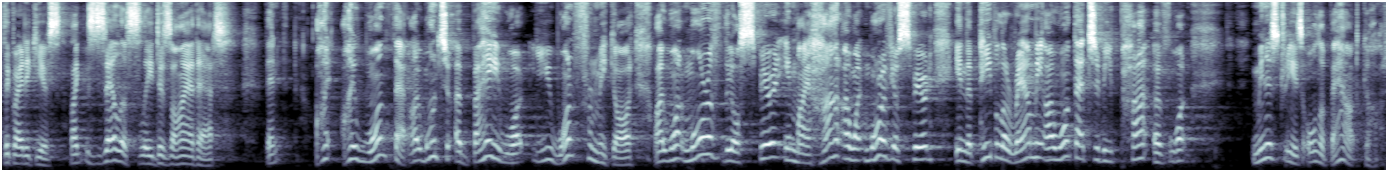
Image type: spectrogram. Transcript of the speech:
the greater gifts, like zealously desire that, then I, I want that. I want to obey what you want from me, God. I want more of your spirit in my heart. I want more of your spirit in the people around me. I want that to be part of what ministry is all about, God.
